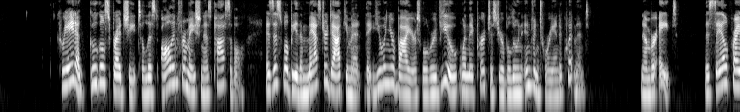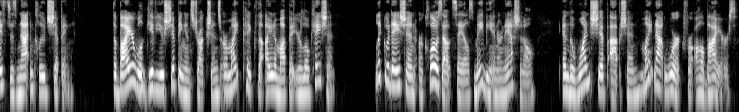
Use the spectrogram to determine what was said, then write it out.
create a Google spreadsheet to list all information as possible, as this will be the master document that you and your buyers will review when they purchase your balloon inventory and equipment. Number eight, the sale price does not include shipping. The buyer will give you shipping instructions or might pick the item up at your location. Liquidation or closeout sales may be international, and the one ship option might not work for all buyers.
